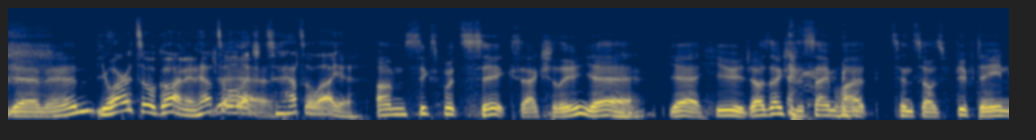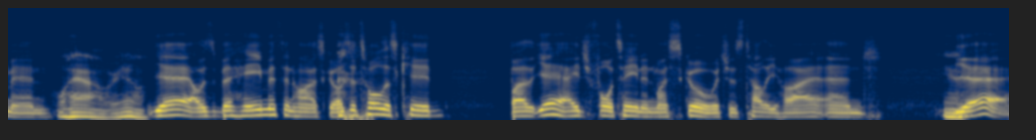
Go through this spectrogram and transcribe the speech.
yeah, man. You are a tall guy, man. How tall, Yeah. actually, how tall are you? I'm six foot six, actually. Yeah, yeah, huge. I was actually the same height since I was 15, man. Wow, real. Yeah, I was a behemoth in high school. I was the tallest kid by yeah age 14 in my school, which was Tully High, and yeah.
